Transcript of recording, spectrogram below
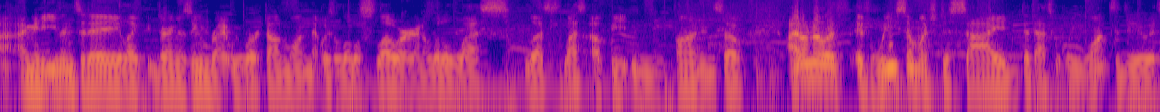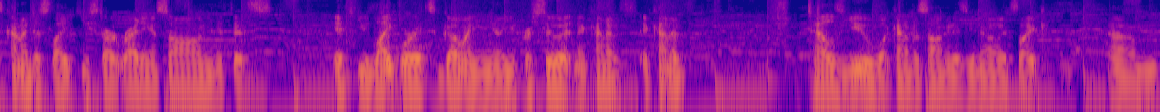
I mean, even today, like during a Zoom write, we worked on one that was a little slower and a little less less less upbeat and fun. And so, I don't know if if we so much decide that that's what we want to do. It's kind of just like you start writing a song, and if it's if you like where it's going, you know, you pursue it, and it kind of it kind of tells you what kind of a song it is. You know, it's like. Um,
